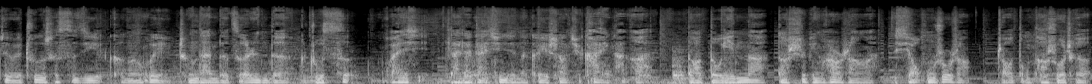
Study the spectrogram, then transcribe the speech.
这位出租车司机可能会承担的责任的主次。关系，大家感兴趣的可以上去看一看啊，到抖音呐，到视频号上啊，小红书上找董涛说车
